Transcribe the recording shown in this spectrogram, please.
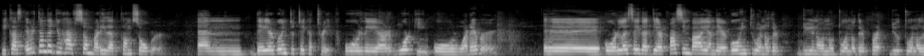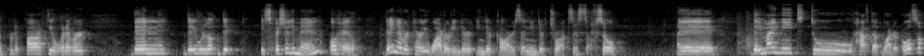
because every time that you have somebody that comes over and they are going to take a trip or they are working or whatever, uh, or let's say that they are passing by and they are going through another, you know, to another to another party or whatever, then they will, especially men. Oh hell, they never carry water in their in their cars and in their trucks and stuff. So. Uh, they might need to have that water. Also,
